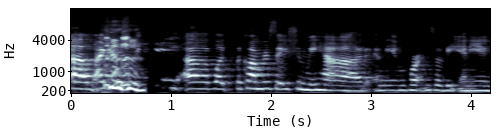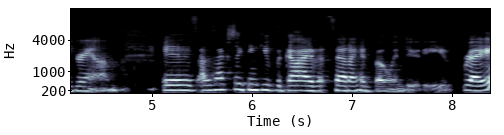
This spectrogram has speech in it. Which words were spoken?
I guess thinking of like the conversation we had and the importance of the Enneagram is I was actually thinking of the guy that said I had Bowen duty, right?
